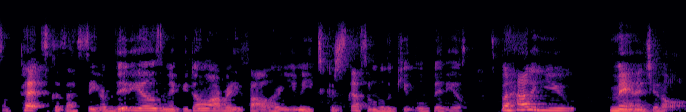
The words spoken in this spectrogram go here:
some pets because I see her videos. And if you don't already follow her, you need to discuss some really cute little videos. But how do you manage it all?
